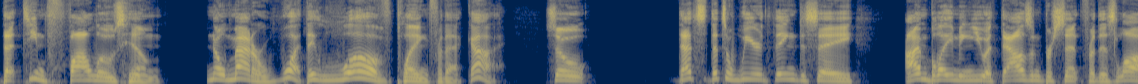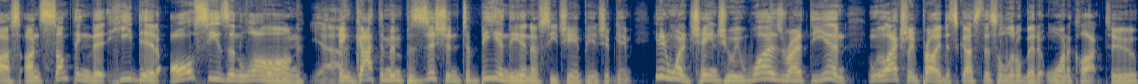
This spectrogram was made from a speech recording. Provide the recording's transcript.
that team follows him no matter what. They love playing for that guy. So that's that's a weird thing to say. I'm blaming you a thousand percent for this loss on something that he did all season long Yeah. and got them in position to be in the NFC championship game. He didn't want to change who he was right at the end. And we'll actually probably discuss this a little bit at one o'clock too,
